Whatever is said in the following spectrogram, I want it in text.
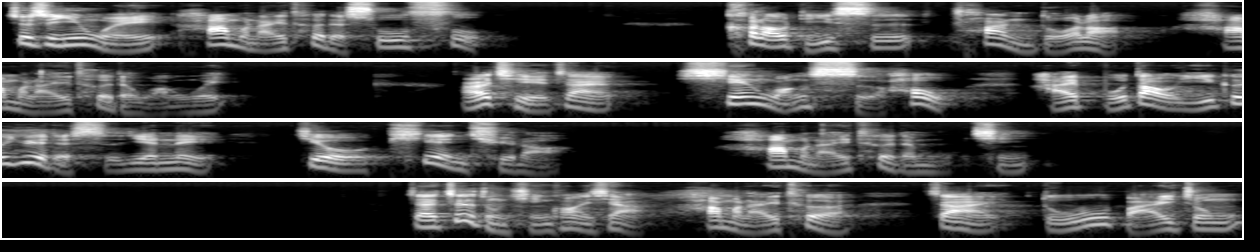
这是因为哈姆莱特的叔父克劳迪斯篡夺了哈姆莱特的王位，而且在先王死后还不到一个月的时间内，就骗取了哈姆莱特的母亲。在这种情况下，哈姆莱特在独白中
